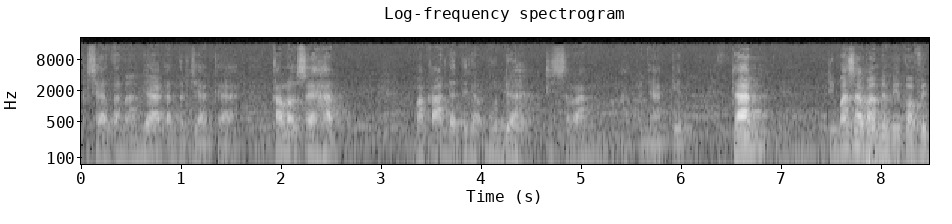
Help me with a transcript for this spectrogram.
kesehatan anda akan terjaga kalau sehat maka anda tidak mudah diserang penyakit dan di masa pandemi COVID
